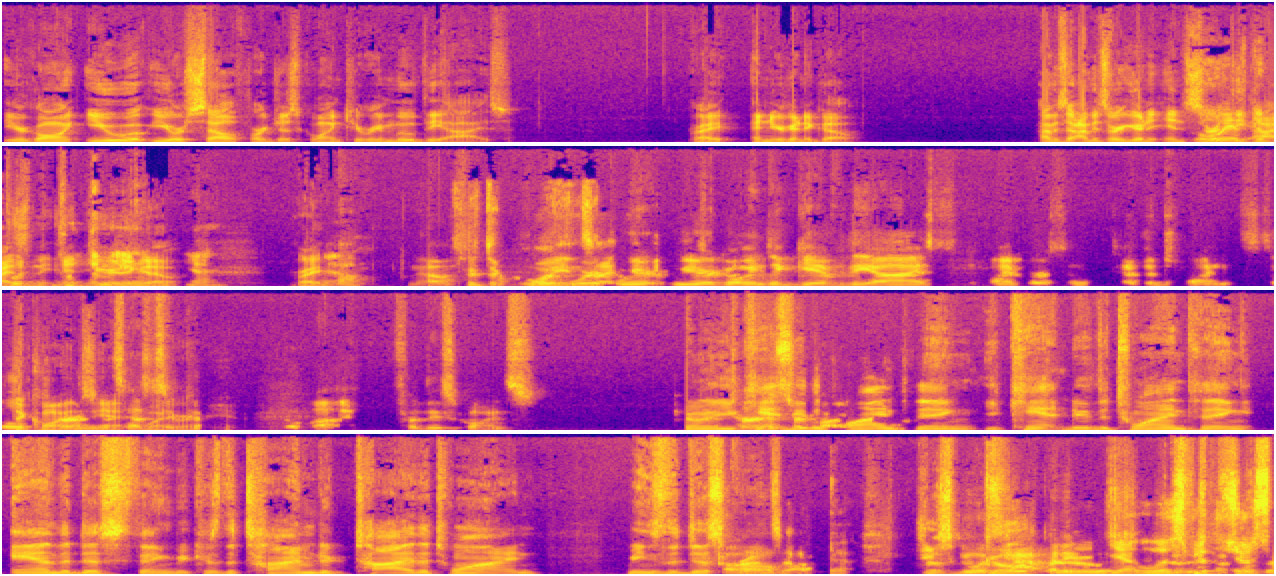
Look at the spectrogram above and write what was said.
you're going you yourself are just going to remove the eyes, right? And you're going to go. I'm sorry, I'm sorry. You're going to insert Well, we the have eyes to and, put, and you're going to in. go, Yeah. Right? Yeah. No. Insert the We're, coins. we're, we're, we are going to give the eyes to the twine person at the twine. It's still The a coins, yeah, that has whatever. to go by for these coins. No, no, you can't do the twine thing. You can't do the twine thing and the disc thing because the time to tie the twine means the disc Oh, runs out. yeah. Just What's go happening- through. Yeah, Elizabeth just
